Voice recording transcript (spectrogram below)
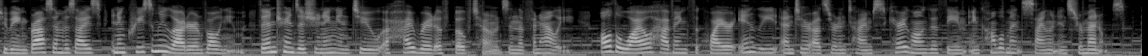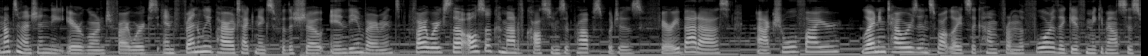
to being brass emphasized and increasingly louder in volume, then transitioning into a hybrid of both tones in the finale all the while having the choir and lead enter at certain times to carry along the theme and complement silent instrumentals. Not to mention the air fireworks and friendly pyrotechnics for the show and the environment, fireworks that also come out of costumes and props, which is very badass, actual fire, lighting towers and spotlights that come from the floor that give Mickey Mouse his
